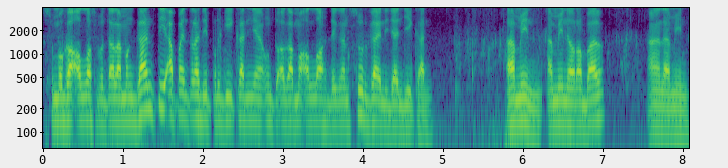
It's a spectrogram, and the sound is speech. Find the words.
Semoga Allah SWT mengganti apa yang telah dipergikannya untuk agama Allah dengan surga yang dijanjikan. Amin. Amin ya rabbal alamin.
